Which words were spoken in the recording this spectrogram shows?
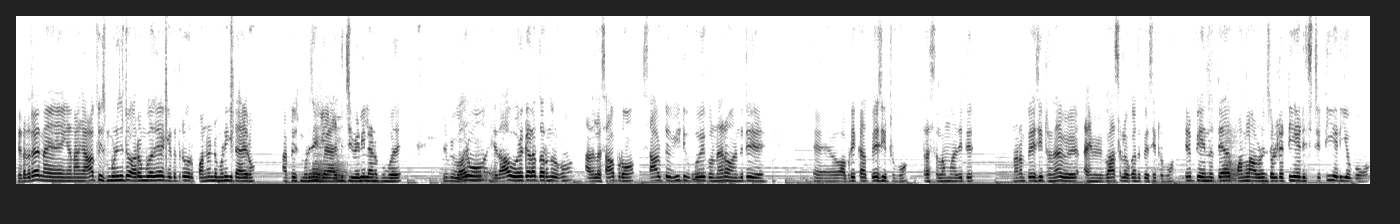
கிட்டத்தட்ட நான் நாங்க ஆபீஸ் முடிஞ்சுட்டு வரும்போதே கிட்டத்தட்ட ஒரு பன்னெண்டு மணிக்கிட்ட ஆயிரும். ஆபீஸ் முடிஞ்சு எங்களை. அடிச்சு வெளியில அனுப்பும்போது. திருப்பி வருவோம். ஏதாவது ஒரு கடை திறந்துருக்கும். அதுல சாப்பிடுவோம். சாப்பிட்டு வீட்டுக்கு போய் கொஞ்ச நேரம் வந்துட்டு அப்படியே க- பேசிட்டு இருப்போம் ட்ரெஸ் எல்லாம் மாத்திட்டு. கொஞ்ச நேரம் பேசிட்டு இருந்தா வி- I mean, வாசல்ல உட்காந்து பேசிட்டு இருப்போம் திருப்பி என்ன தேவை. பண்ணலாம் அப்படின்னு சொல்லிட்டு டீ அடிச்சுட்டு டீ அடிக்க போவோம்.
